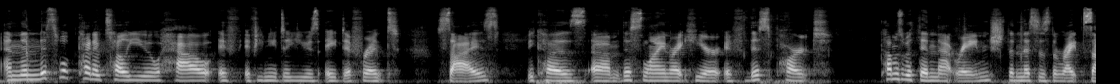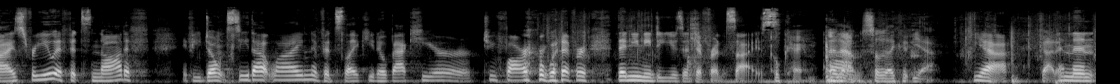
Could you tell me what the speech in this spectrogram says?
And then this will kind of tell you how if if you need to use a different size because um, this line right here, if this part comes within that range, then this is the right size for you. If it's not, if if you don't see that line, if it's like you know back here or too far or whatever, then you need to use a different size. Okay, and um, so like yeah, Yeah, got it. And then,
